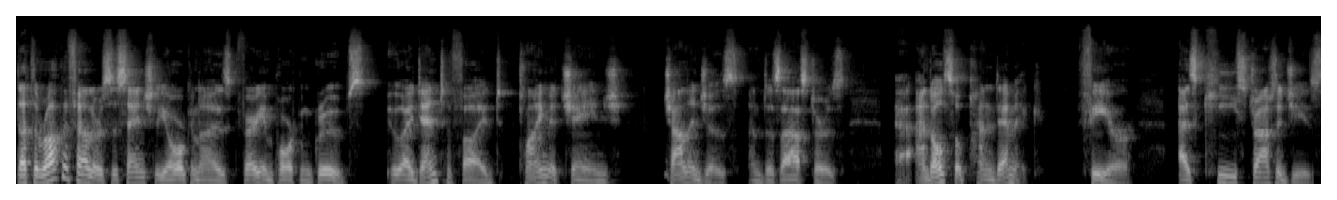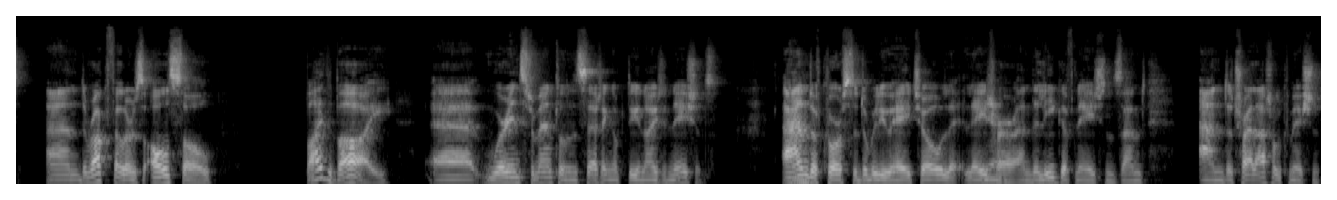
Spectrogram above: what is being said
that the Rockefellers essentially organized very important groups who identified climate change challenges and disasters uh, and also pandemic fear as key strategies. And the Rockefellers also, by the by, uh, were instrumental in setting up the United Nations. And mm. of course, the WHO later, yeah. and the League of Nations, and and the Trilateral Commission.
